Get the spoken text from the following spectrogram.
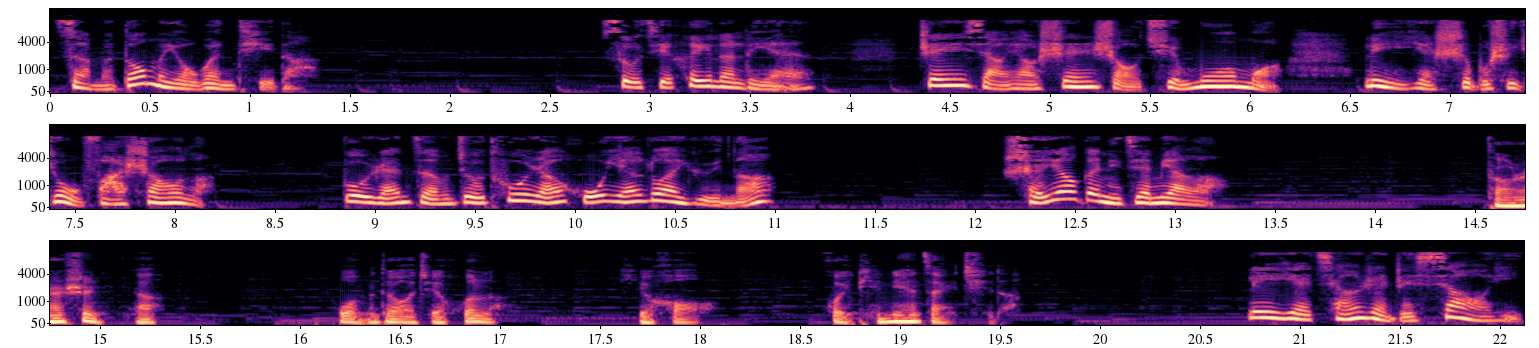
怎么都没有问题的。”苏七黑了脸，真想要伸手去摸摸立业是不是又发烧了，不然怎么就突然胡言乱语呢？谁要跟你见面了？当然是你啊！我们都要结婚了，以后会天天在一起的。立业强忍着笑意，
